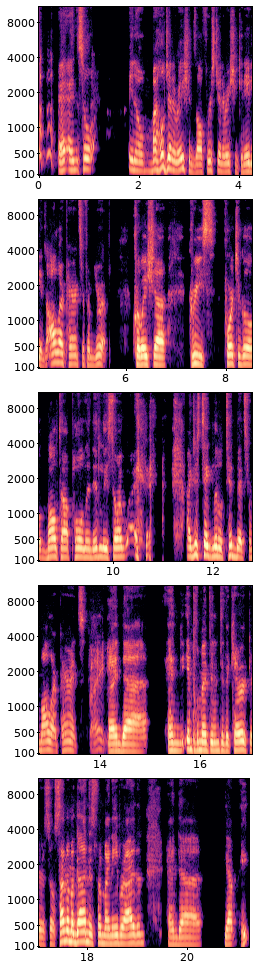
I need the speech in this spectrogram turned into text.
and, and so, you know, my whole generation is all first generation Canadians. All our parents are from Europe, Croatia, Greece, Portugal, Malta, Poland, Italy. So I, I just take little tidbits from all our parents, right, and uh, and implement it into the character. So Son of Magan is from my neighbor Ivan, and uh, yeah, he,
